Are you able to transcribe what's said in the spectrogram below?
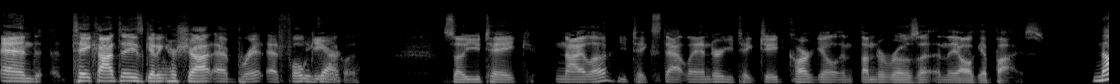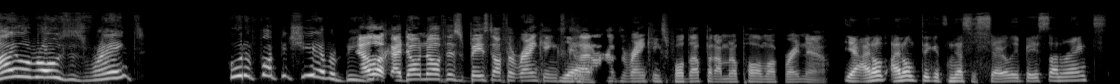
and Tay Conti is getting her shot at Britt at full gear. So you take Nyla, you take Statlander, you take Jade Cargill and Thunder Rosa, and they all get buys. Nyla Rose is ranked? Who the fuck did she ever beat? Now look, I don't know if this is based off the rankings because I don't have the rankings pulled up, but I'm gonna pull them up right now. Yeah, I don't. I don't think it's necessarily based on ranked.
